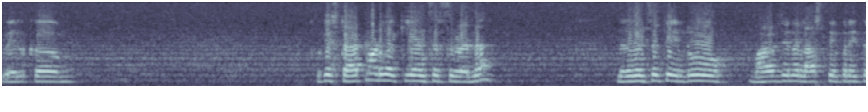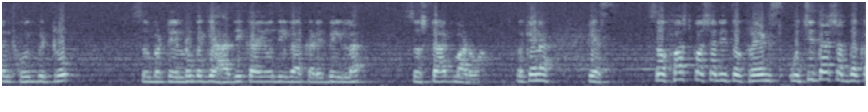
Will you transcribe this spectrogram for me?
welcome okay start ಮಾಡುವ ಕೀ ಆನ್ಸರ್ಸ್ಗಳನ್ನು ನನಗನ್ಸುತ್ತೆ ಎಲ್ಲರೂ ಭಾಳ ಜನ ಲಾಸ್ಟ್ ಪೇಪರ್ ಐತೆ ಅಂತ ಹೋಗಿಬಿಟ್ರು. ಸೊ ಬಟ್ ಎಲ್ಲರ ಬಗ್ಗೆ ಹಾದಿ ಕಾಯೋದು ಈಗ ಕಡಿಮೆ ಇಲ್ಲ. ಸೊ ಸ್ಟಾರ್ಟ್ ಮಾಡುವ. ಓಕೆನಾ ಎಸ್ ಸೊ ಫಸ್ಟ್ ಕ್ವಶನ್ ಇತ್ತು ಫ್ರೆಂಡ್ಸ್ ಉಚಿತ ಶಬ್ದಕ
